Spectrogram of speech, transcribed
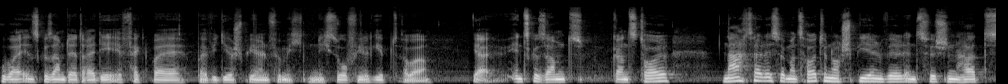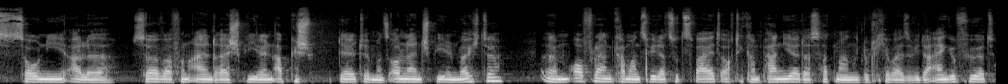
wobei insgesamt der 3D-Effekt bei, bei Videospielen für mich nicht so viel gibt. Aber ja, insgesamt ganz toll. Nachteil ist, wenn man es heute noch spielen will, inzwischen hat Sony alle Server von allen drei Spielen abgestellt, wenn man es online spielen möchte. Ähm, offline kann man es wieder zu zweit, auch die Kampagne, das hat man glücklicherweise wieder eingeführt.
